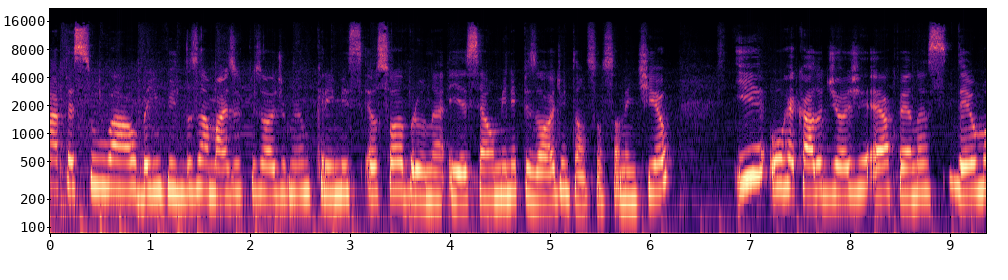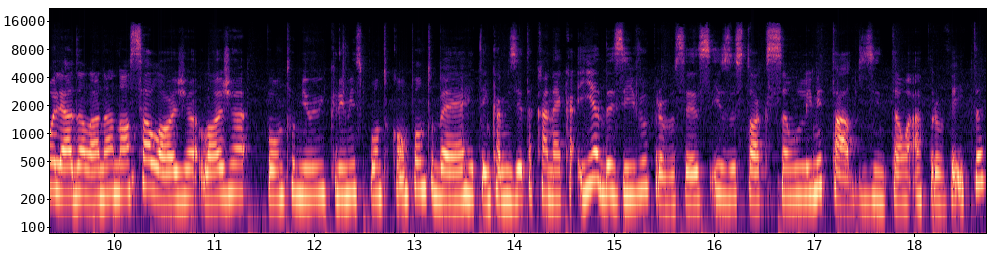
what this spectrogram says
Olá pessoal, bem-vindos a mais um episódio do Mil Crimes. Eu sou a Bruna e esse é um mini episódio, então sou somente eu. E o recado de hoje é apenas dê uma olhada lá na nossa loja, loja.milimcrimes.com.br. Tem camiseta, caneca e adesivo para vocês e os estoques são limitados, então aproveita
